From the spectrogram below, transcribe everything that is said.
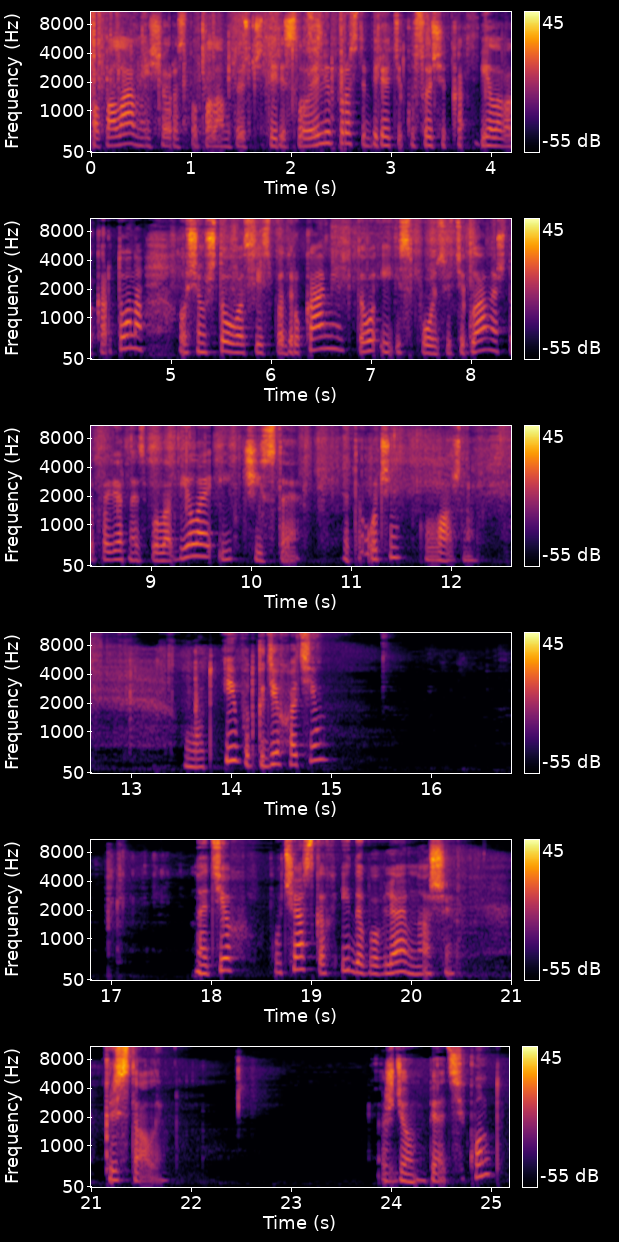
пополам, еще раз пополам, то есть 4 слоя. Или просто берете кусочек белого картона. В общем, что у вас есть под руками, то и используйте. Главное, чтобы поверхность была белая и чистая. Это очень важно. Вот. И вот где хотим, на тех участках и добавляем наши кристаллы. Ждем 5 секунд.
